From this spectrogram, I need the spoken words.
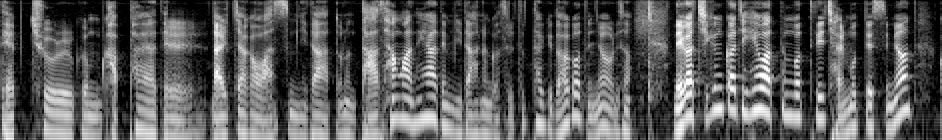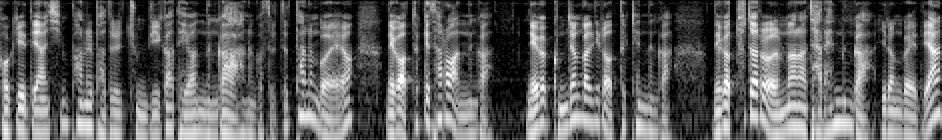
대출금 갚아야 될 날짜가 왔습니다. 또는 다 상환해야 됩니다 하는 것을 뜻하기도 하거든요. 그래서 내가 지금까지 해왔던 것들이 잘못됐으면 거기에 대한 심판을 받을 준비가 되었는가 하는 것을 뜻하는 거예요. 내가 어떻게 살아왔는가, 내가 금전 관리를 어떻게 했는가. 내가 투자를 얼마나 잘했는가 이런 거에 대한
